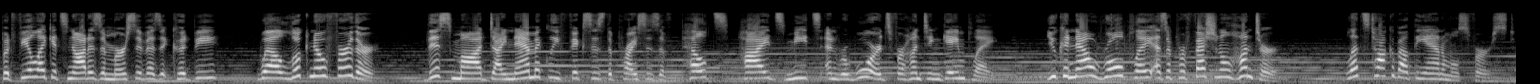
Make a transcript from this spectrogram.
but feel like it's not as immersive as it could be? Well, look no further. This mod dynamically fixes the prices of pelts, hides, meats, and rewards for hunting gameplay. You can now roleplay as a professional hunter. Let's talk about the animals first.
